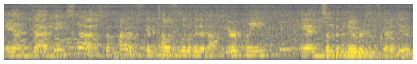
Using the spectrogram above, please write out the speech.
And uh, Dave Stubbs, the pilot, is going to tell us a little bit about the airplane and some of the maneuvers he's going to do.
